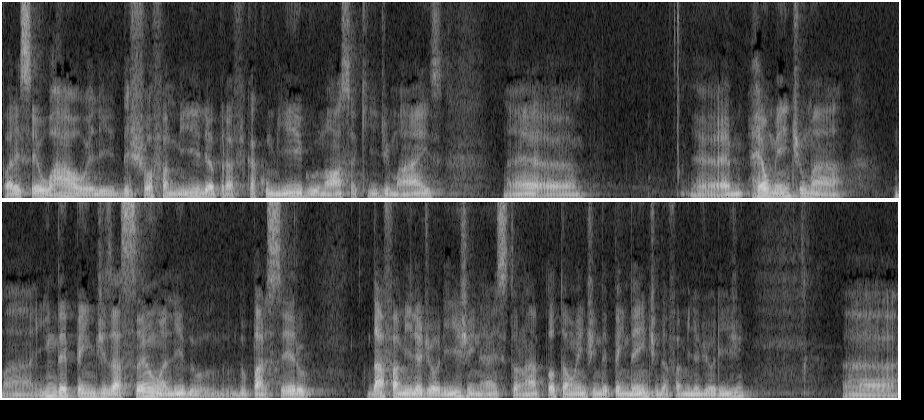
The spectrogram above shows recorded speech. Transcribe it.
parecer, uau, ele deixou a família para ficar comigo, nossa, que demais né, é, é, é realmente uma, uma independização ali do, do parceiro da família de origem, né, se tornar totalmente independente da família de origem. Uh,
